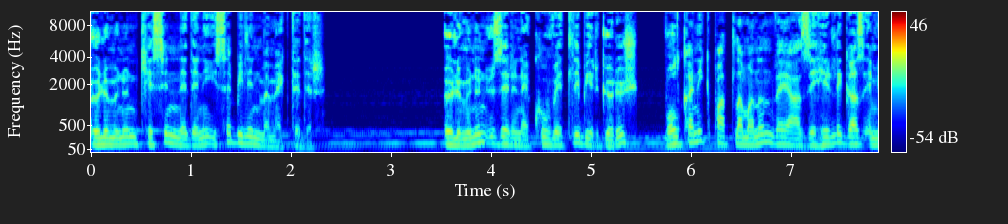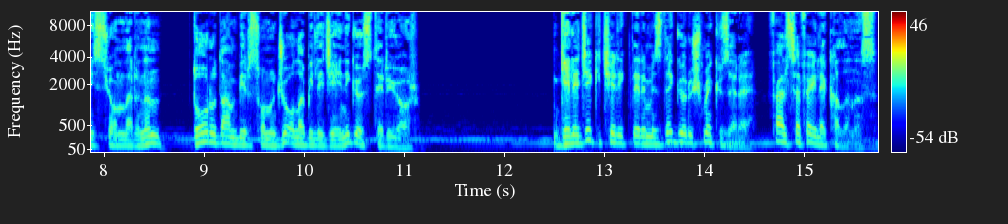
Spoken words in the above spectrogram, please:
Ölümünün kesin nedeni ise bilinmemektedir. Ölümünün üzerine kuvvetli bir görüş, volkanik patlamanın veya zehirli gaz emisyonlarının doğrudan bir sonucu olabileceğini gösteriyor. Gelecek içeriklerimizde görüşmek üzere. Felsefeyle kalınız.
